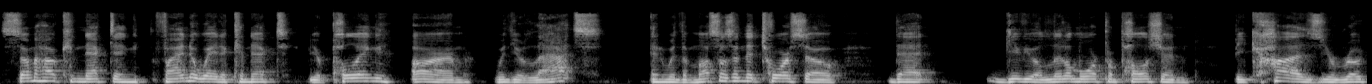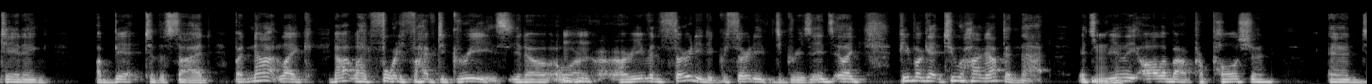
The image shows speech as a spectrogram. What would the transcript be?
somehow connecting, find a way to connect your pulling arm with your lats and with the muscles in the torso that give you a little more propulsion because you're rotating a bit to the side, but not like not like 45 degrees, you know, or mm-hmm. or even 30 deg- 30 degrees. It's like people get too hung up in that. It's mm-hmm. really all about propulsion and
